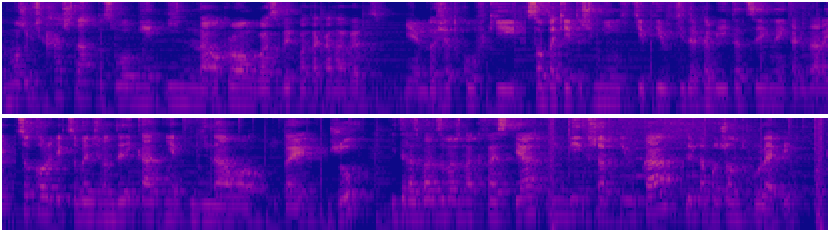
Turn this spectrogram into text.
Może być każda dosłownie inna, okrągła, zwykła, taka nawet, nie wiem, do siatkówki. Są takie też miękkie piłki rehabilitacyjne i tak dalej. Cokolwiek, co będzie Wam delikatnie uginało tutaj brzuch. I teraz bardzo ważna kwestia, im większa piłka, tym na początku lepiej, ok?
